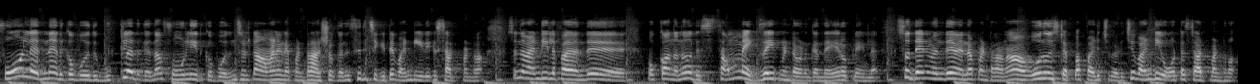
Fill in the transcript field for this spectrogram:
ஃபோனில் என்ன இருக்க போகுது? புக்கில் இருக்கிறது தான் ஃபோன்லேயே இருக்க போகுதுன்னு சொல்லிட்டு அவன் என்ன பண்ணுறான் அசோக் வந்து சிரிச்சுக்கிட்டு வண்டி எடுக்க ஸ்டார்ட் பண்ணுறான் ஸோ இந்த வண்டியில் வந்து உட்காந்தோன்னா ஒரு செம்ம எக்ஸைட்மெண்ட் அவனுக்கு அந்த ஏரோப்ளேனில் ஸோ தென் வந்து என்ன பண்ணுறான்னா ஒரு ஸ்டெப்பாக படித்து படித்து வண்டி ஓட்ட ஸ்டார்ட் பண்ணுறோம்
